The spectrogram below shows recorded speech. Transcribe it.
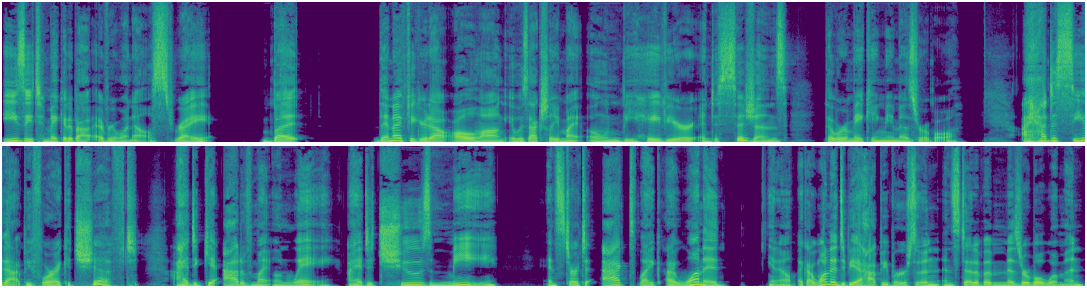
easy to make it about everyone else, right? But then I figured out all along it was actually my own behavior and decisions that were making me miserable. I had to see that before I could shift. I had to get out of my own way. I had to choose me and start to act like I wanted, you know, like I wanted to be a happy person instead of a miserable woman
